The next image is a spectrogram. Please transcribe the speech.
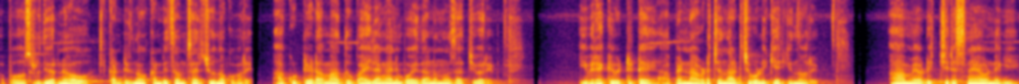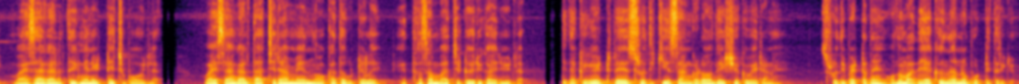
അപ്പോൾ ശ്രുതി പറഞ്ഞു ഓ കണ്ടിരുന്നു കണ്ട് സംസാരിച്ചു എന്നൊക്കെ പറയും. ആ കുട്ടിയുടെ അമ്മ ദുബായിലെങ്ങാനും പോയതാണെന്ന് സച്ചി പറയും. ഇവരൊക്കെ വിട്ടിട്ട് ആ പെണ്ണ് അവിടെ ചെന്ന് അടിച്ചു പൊളിക്കായിരിക്കും എന്ന് പറയും. ആ അമ്മയോട് ഇച്ചിരി സ്നേഹം ഉണ്ടെങ്കിൽ വയസ്സാകാലത്ത് ഇങ്ങനെ ഇട്ടേച്ച് പോവില്ല. വയസ്സാകാലത്ത് അച്ഛനും അമ്മയും നോക്കാത്ത കുട്ടികൾ എത്ര സമ്പാദിച്ചിട്ട് ഒരു കാര്യമില്ല ഇതൊക്കെ കേട്ടിട്ട് ശ്രുതിക്ക് സങ്കടവും ദേഷ്യമൊക്കെ വരികയാണ്. ശ്രുതി പെട്ടെന്ന് ഒന്ന് മതിയാക്കുമെന്ന് പറഞ്ഞാൽ പൊട്ടിത്തെറിക്കും.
